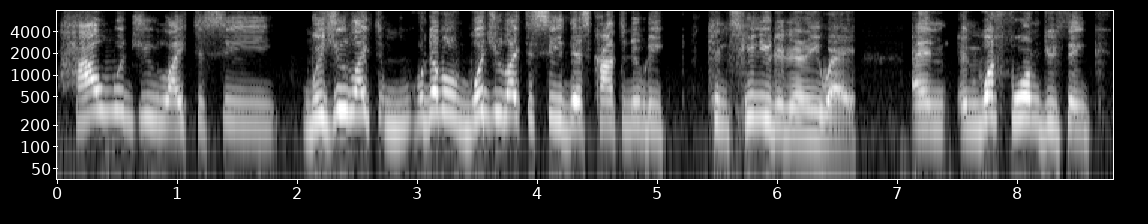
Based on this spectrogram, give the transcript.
how would you like to see? Would you like to? Number one, would you like to see this continuity continued in any way? And in what form do you think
